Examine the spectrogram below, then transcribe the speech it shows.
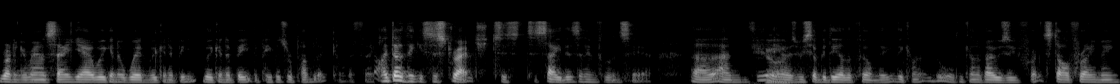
running around saying, "Yeah, we're going to win. We're going to beat. We're going to beat the People's Republic," kind of thing. I don't think it's a stretch to to say there's an influence here. Uh, and sure. you know, as we said with the other film, the, the kind of, all the kind of Ozu style framing,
